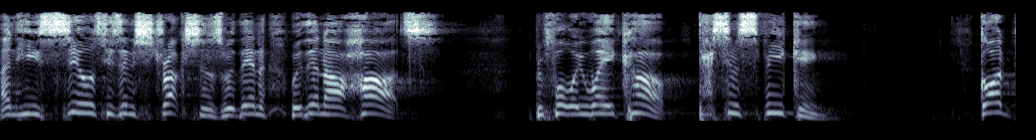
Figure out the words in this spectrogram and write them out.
and he seals his instructions within, within our hearts before we wake up. That's him speaking. God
